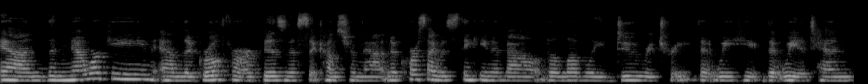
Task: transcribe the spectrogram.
and the networking and the growth for our business that comes from that. And of course, I was thinking about the lovely DeW retreat that we that we attend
